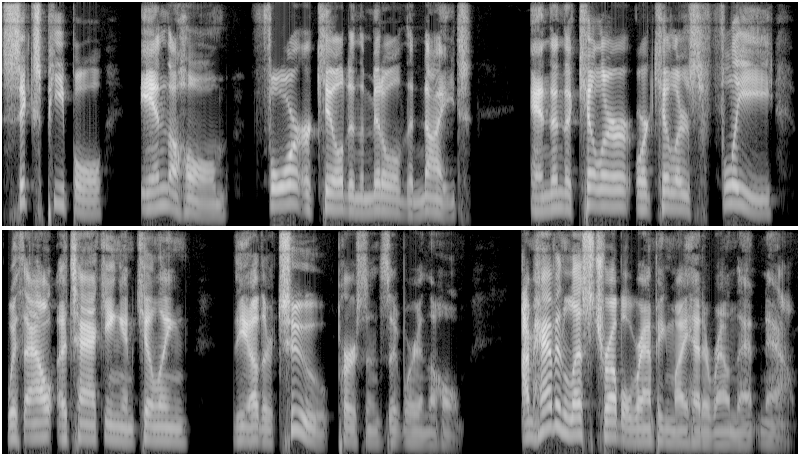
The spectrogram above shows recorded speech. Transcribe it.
six people in the home, four are killed in the middle of the night, and then the killer or killers flee without attacking and killing the other two persons that were in the home. I'm having less trouble wrapping my head around that now.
